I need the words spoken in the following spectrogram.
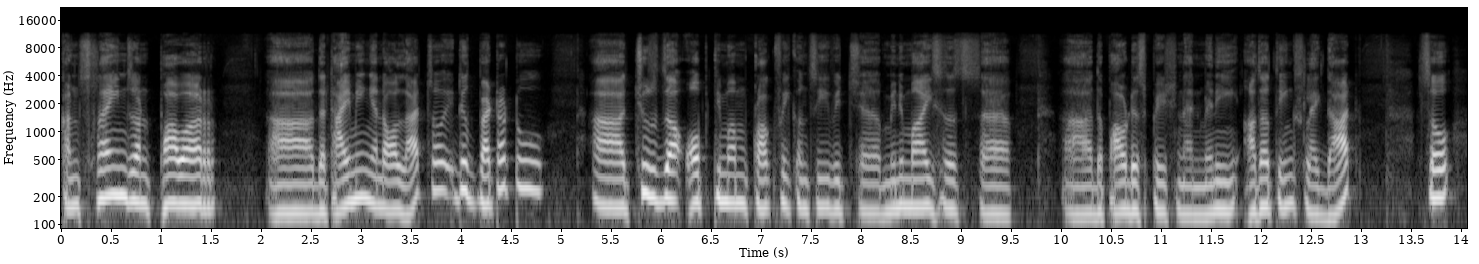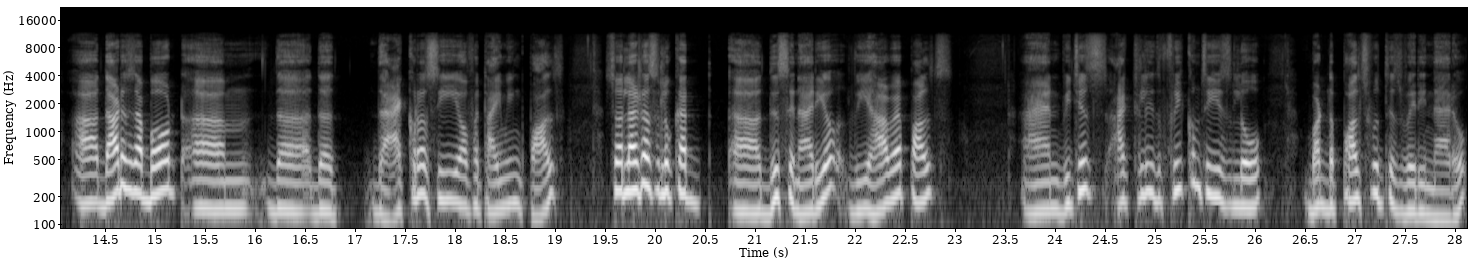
constraints on power uh, the timing and all that. So it is better to uh, choose the optimum clock frequency which uh, minimizes uh, uh, the power dissipation and many other things like that. So that is about um, the, the, the accuracy of a timing pulse. So let us look at uh, this scenario we have a pulse and which is actually the frequency is low but the pulse width is very narrow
